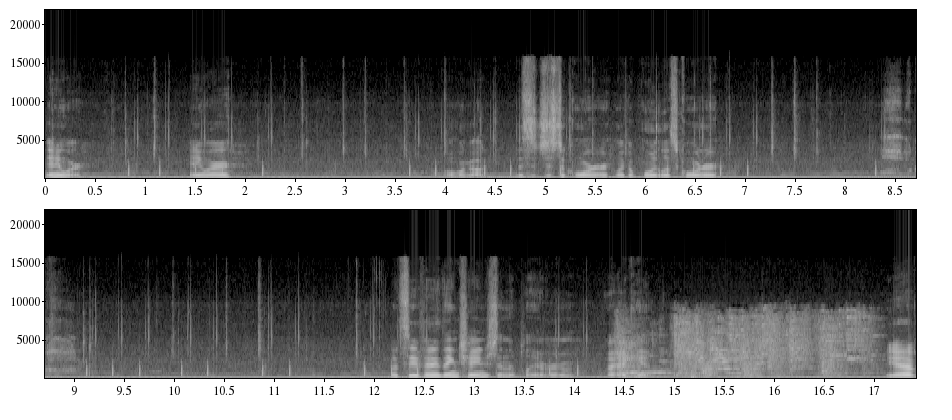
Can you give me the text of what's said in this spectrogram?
Anywhere? Anywhere? Oh my god. This is just a corner, like a pointless corner. Oh god. Let's see if anything changed in the plant room. I, I can't. Yep.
